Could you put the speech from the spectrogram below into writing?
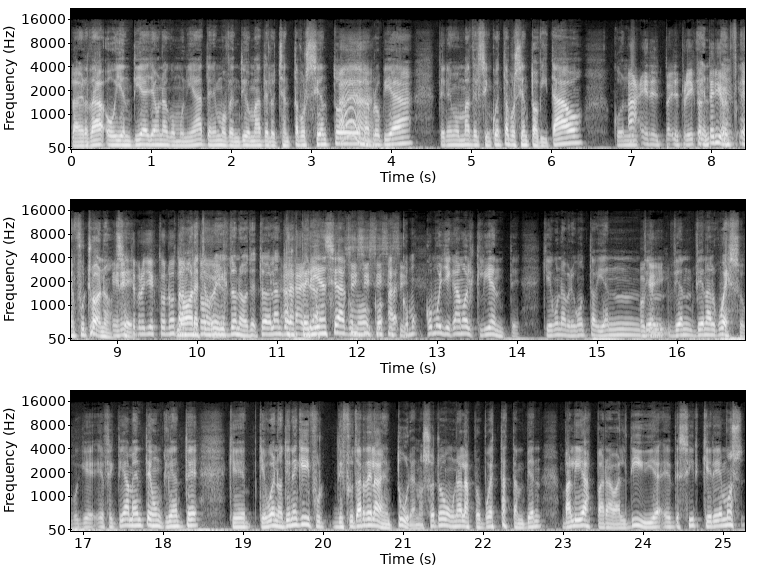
la verdad, hoy en día ya una comunidad tenemos vendido más del 80% de Ah. la propiedad, tenemos más del 50% habitado. Con, Ah, en el, el proyecto en, anterior. En, en Futuro, no. En sí. este proyecto no No, tanto en este todavía. proyecto no. Te estoy hablando de la experiencia, como, sí, sí, cómo, cómo llegamos al cliente, que es una pregunta bien, bien, bien, bien al hueso, porque efectivamente es un cliente que, que, bueno, tiene que disfr- disfrutar de la aventura. Nosotros, una de las propuestas también válidas para Valdivia, es decir, queremos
